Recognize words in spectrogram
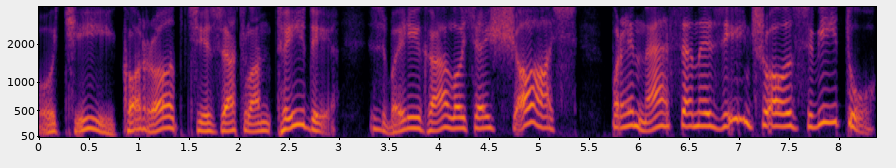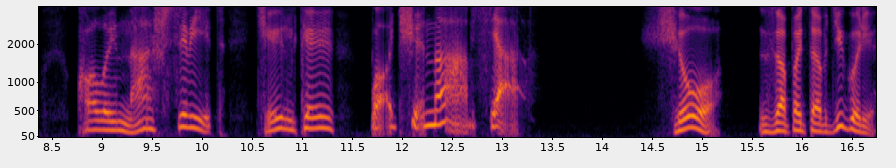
У тій коробці з Атлантиди зберігалося щось, принесене з іншого світу, коли наш світ тільки починався. Що? запитав Дігорі,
